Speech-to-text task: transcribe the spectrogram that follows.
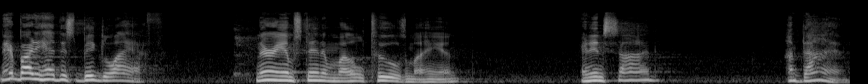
And everybody had this big laugh. And there I am standing with my little tools in my hand. And inside, I'm dying.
